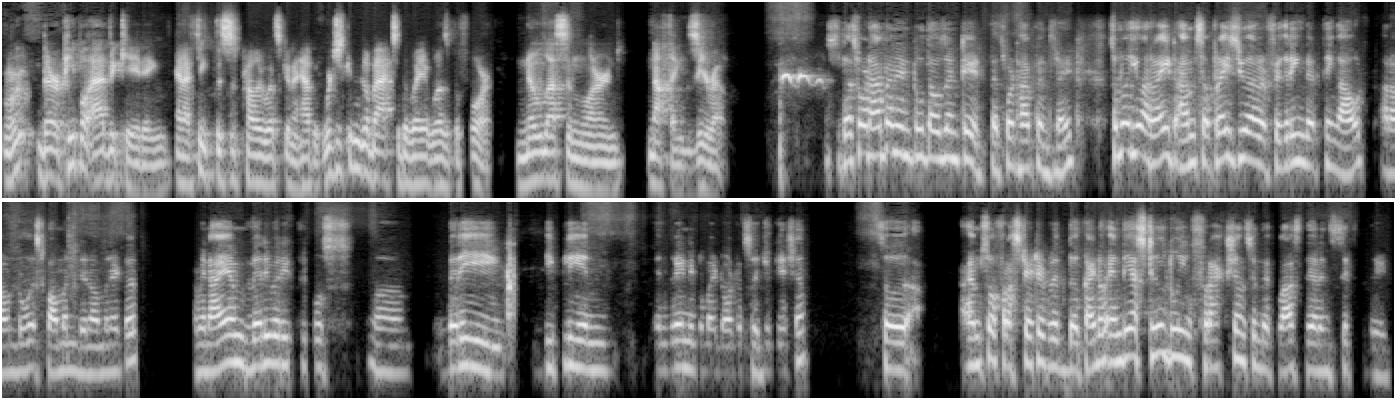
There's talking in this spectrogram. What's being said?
We're, there are people advocating, and I think this is probably what's going to happen. We're just going to go back to the way it was before. No lesson learned, nothing, zero. That's what happened in 2008. That's what happens, right? So no, you are right. I'm surprised you are figuring that thing out around lowest common denominator. I mean, I am very, very close, uh, very deeply in, ingrained into my daughter's education. So I'm so frustrated with the kind of, and they are still doing fractions in the class. They are in sixth grade.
